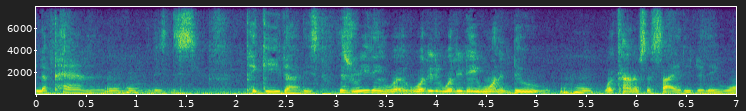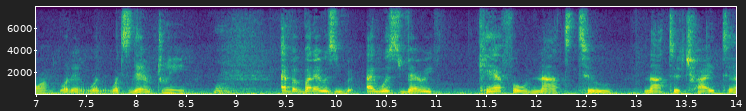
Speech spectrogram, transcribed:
Le Pen, Mm-hmm. this, this Pegida, these just reading what what, did, what do they want to do? Mm-hmm. What kind of society do they want? What, what what's their dream? Uh, But, but I was I was very careful not to not to try to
